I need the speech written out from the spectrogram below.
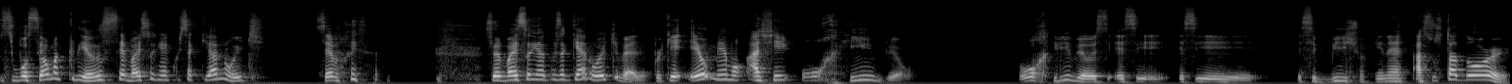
se você é uma criança, você vai sonhar com isso aqui à noite. Você vai. Você vai sonhar com isso aqui à noite, velho. Porque eu mesmo achei horrível. Horrível esse, esse, esse, esse bicho aqui, né? Assustador.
